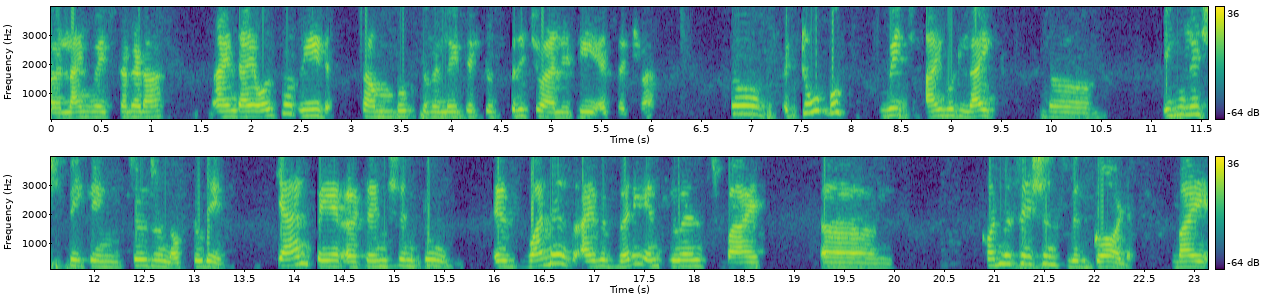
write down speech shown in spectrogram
uh, language, Kannada. And I also read some books related to spirituality, etc. So, two books which I would like the English speaking children of today can pay attention to is one is I was very influenced by um, conversations with God by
